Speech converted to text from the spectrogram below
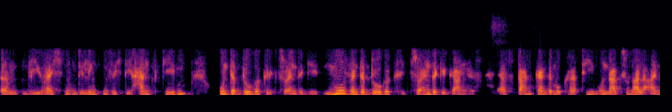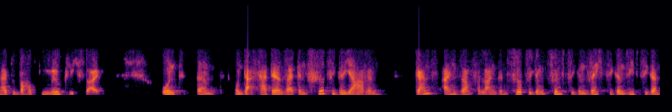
ähm, die Rechten und die Linken sich die Hand geben und der Bürgerkrieg zu Ende geht. Nur wenn der Bürgerkrieg zu Ende gegangen ist, erst dann kann Demokratie und nationale Einheit überhaupt möglich sein. Und, ähm, und das hat er seit den 40er Jahren ganz einsam verlangt, in den 40ern, 50ern, 60ern, 70ern.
